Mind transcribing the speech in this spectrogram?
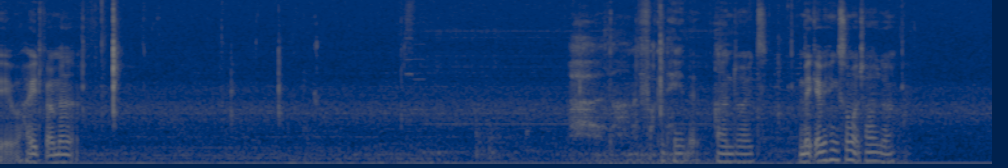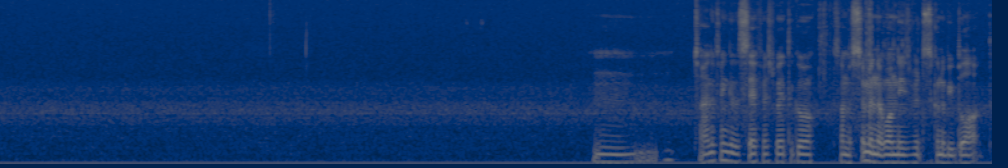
Okay, we'll hide for a minute. Damn, I fucking hate it. Androids. They make everything so much harder. Hmm. Trying to think of the safest way to go. So I'm assuming that one of these routes is going to be blocked.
